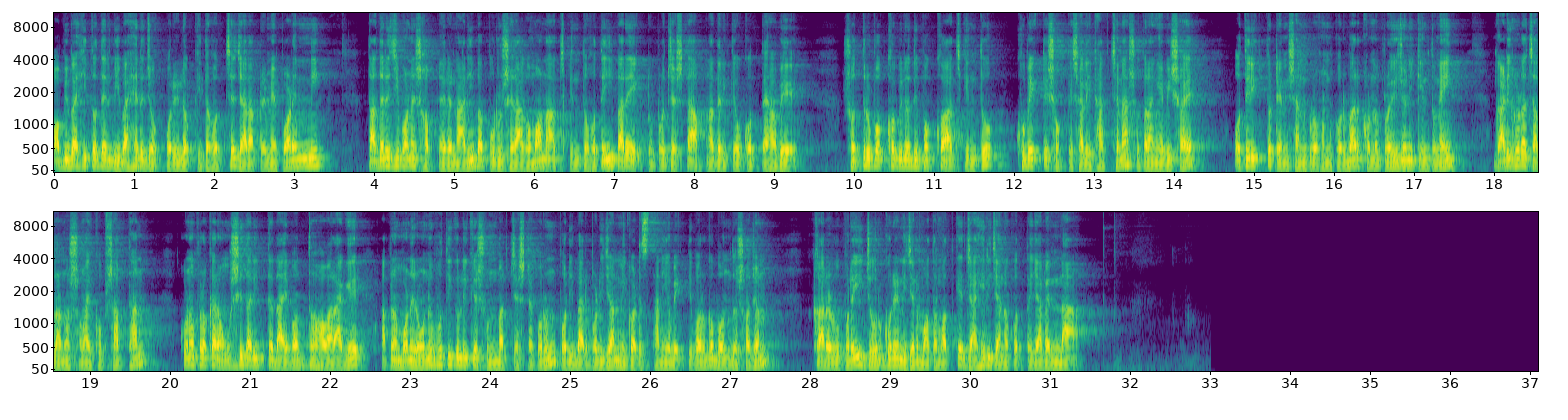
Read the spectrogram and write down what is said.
অবিবাহিতদের বিবাহের যোগ পরিলক্ষিত হচ্ছে যারা প্রেমে পড়েননি। তাদের জীবনে স্বপ্নের নারী বা পুরুষের আগমন আজ কিন্তু হতেই পারে, একটু প্রচেষ্টা আপনাদেরকেও করতে হবে। শত্রুপক্ষ, বিরোধী পক্ষ আজ কিন্তু খুব একটি শক্তিশালী থাকছে না, সুতরাং এ বিষয়ে অতিরিক্ত টেনশন গ্রহণ করবার কোনো প্রয়োজনই কিন্তু নেই। গাড়ি ঘোড়া চালানোর সময় খুব সাবধান। কোনো প্রকার অংশীদারিত্বে দায়বদ্ধ হওয়ার আগে আপনার মনের অনুভূতিগুলিকে শুনবার চেষ্টা করুন। পরিবার, পরিজন, নিকট স্থানীয় ব্যক্তিবর্গ বন্ধু স্বজন কারোর উপরেই জোর করে নিজের মতামতকে জাহির যেন করতে যাবেন না।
